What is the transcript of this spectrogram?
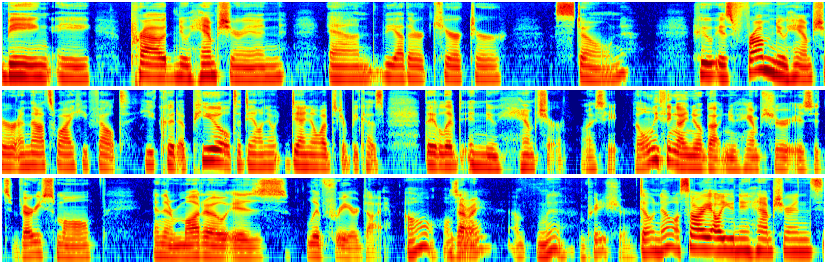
being a proud New Hampshirean and the other character Stone who is from New Hampshire and that's why he felt he could appeal to Daniel Daniel Webster because they lived in New Hampshire. I see. The only thing I know about New Hampshire is it's very small and their motto is live free or die. Oh, Is that right? Um, I'm pretty sure. don't know. Sorry, all you New Hampshireans.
